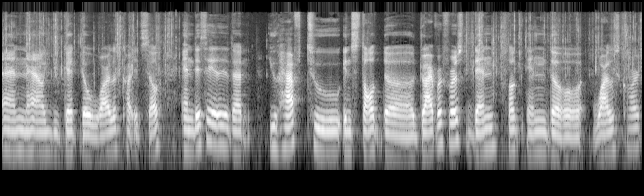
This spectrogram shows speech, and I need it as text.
And now you get the wireless card itself. And they say that you have to install the driver first then plug in the wireless card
